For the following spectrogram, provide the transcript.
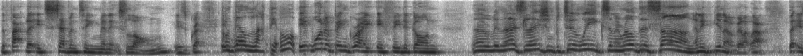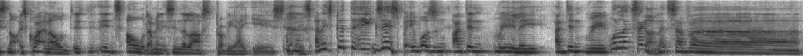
The fact that it's 17 minutes long is great. It, Oh, they'll lap it up. it would have been great if he'd have gone. "Oh, I've been in isolation for two weeks and I wrote this song, and if, you know, be like, wow. But it's not. It's quite an old. It, it's old. I mean, it's in the last probably eight years, that it's- and it's good that it exists. But it wasn't. I didn't really. I didn't really. Well, let's hang on. Let's have a.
